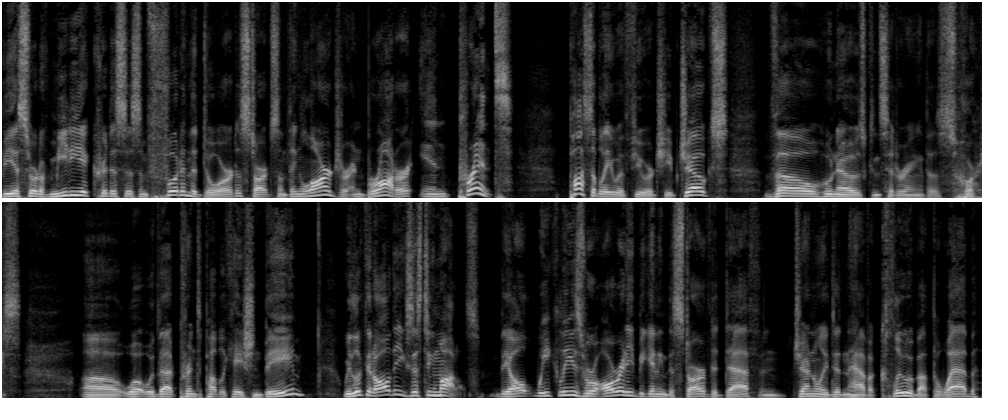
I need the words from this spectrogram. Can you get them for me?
be a sort of media criticism foot in the door to start something larger and broader in print. Possibly with fewer cheap jokes, though who knows considering the source. Uh, what would that print publication be? We looked at all the existing models. The alt weeklies were already beginning to starve to death and generally didn't have a clue about the web.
